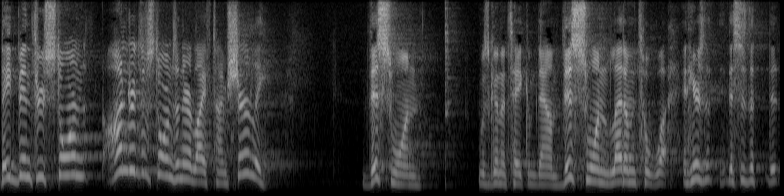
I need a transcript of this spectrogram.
They'd been through storms, hundreds of storms in their lifetime, surely. This one was going to take them down. This one led them to what? And here's the, this is the, the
